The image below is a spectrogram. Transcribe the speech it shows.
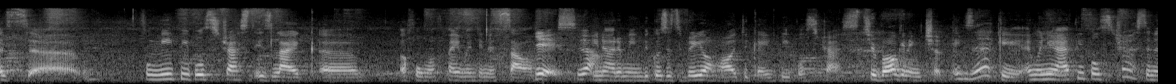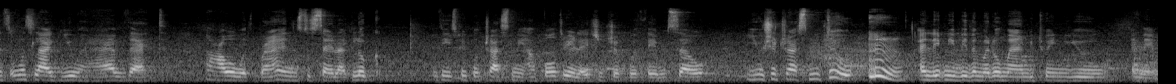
it's uh, for me people's trust is like uh, a form of payment in itself Yes, yeah. you know what I mean because it's very hard to gain people's trust It's your bargaining chip. Exactly. And when you have people's trust, and it's almost like you have that power with brands to say, like, look, these people trust me. I built a relationship with them, so you should trust me too, and let me be the middleman between you and them.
